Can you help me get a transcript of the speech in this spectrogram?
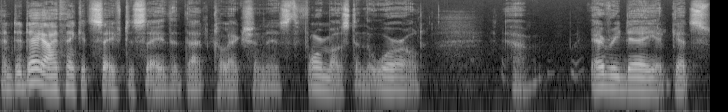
And today I think it's safe to say that that collection is foremost in the world. Um, every day it gets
